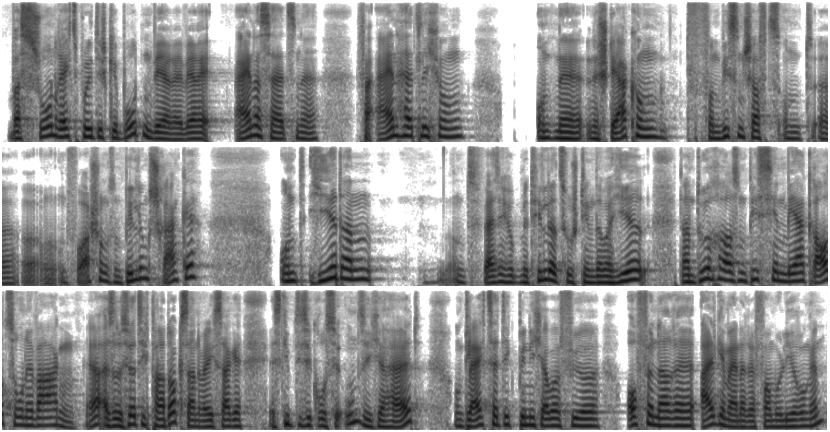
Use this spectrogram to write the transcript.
was schon rechtspolitisch geboten wäre, wäre einerseits eine Vereinheitlichung und eine, eine Stärkung von Wissenschafts- und, äh, und Forschungs- und Bildungsschranke. Und hier dann und ich weiß nicht, ob Mathilda zustimmt, aber hier dann durchaus ein bisschen mehr Grauzone wagen. Ja, also das hört sich paradox an, weil ich sage, es gibt diese große Unsicherheit und gleichzeitig bin ich aber für offenere, allgemeinere Formulierungen.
